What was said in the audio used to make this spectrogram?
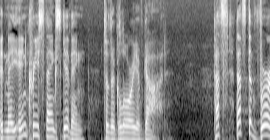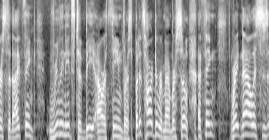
it may increase thanksgiving to the glory of God. That's, that's the verse that I think really needs to be our theme verse, but it's hard to remember. So I think right now, this is,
